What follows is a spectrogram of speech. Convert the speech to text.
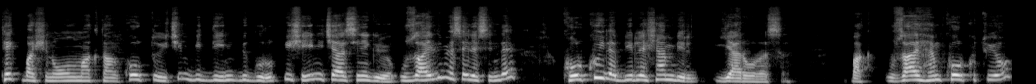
tek başına olmaktan korktuğu için bir din bir grup bir şeyin içerisine giriyor. Uzaylı meselesinde korkuyla birleşen bir yer orası Bak uzay hem korkutuyor.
